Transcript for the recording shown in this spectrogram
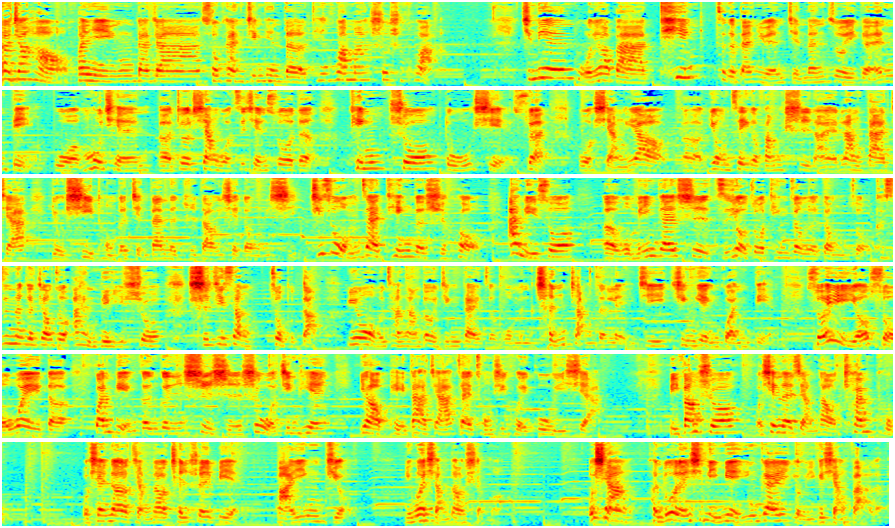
大家好，欢迎大家收看今天的天花妈说实话。今天我要把听这个单元简单做一个 ending。我目前呃，就像我之前说的，听说读写算，我想要呃用这个方式来让大家有系统的、简单的知道一些东西。其实我们在听的时候，按理说。呃，我们应该是只有做听众的动作，可是那个叫做按理说，实际上做不到，因为我们常常都已经带着我们成长的累积经验观点，所以有所谓的观点跟跟事实，是我今天要陪大家再重新回顾一下。比方说，我现在讲到川普，我现在要讲到陈水扁、马英九，你会想到什么？我想很多人心里面应该有一个想法了。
